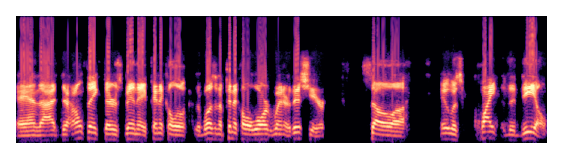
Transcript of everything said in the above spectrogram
And I don't think there's been a Pinnacle. There wasn't a Pinnacle Award winner this year, so uh, it was quite the deal.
